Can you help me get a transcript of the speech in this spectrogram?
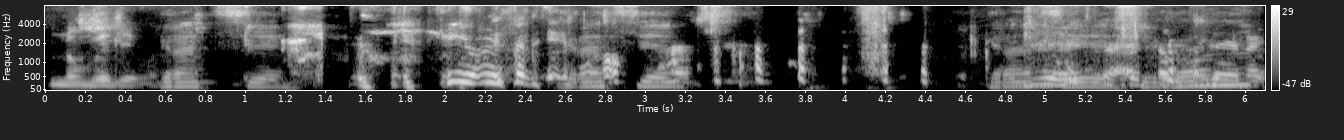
non vedevo. Grazie. Io mi vedevo. Grazie. Grazie Sharon.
